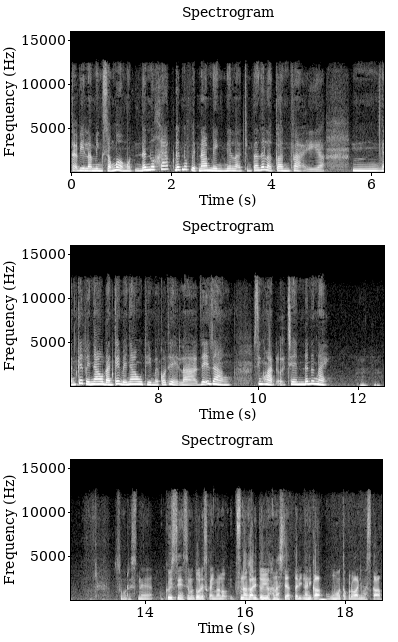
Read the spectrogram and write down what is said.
tại vì là mình sống ở một đất nước khác đất nước Việt Nam mình nên là chúng ta rất là cần phải um, gắn kết với nhau đoàn kết với nhau thì mới có thể là dễ dàng sinh hoạt ở trên đất nước này そうですね福井先生もどうですか今のつながりという話であったり何か思うところはありますか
